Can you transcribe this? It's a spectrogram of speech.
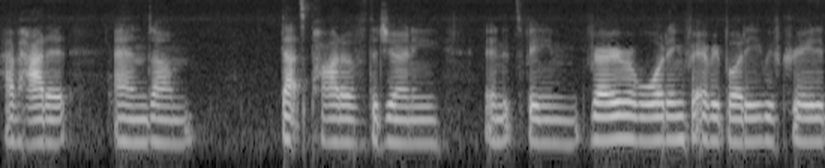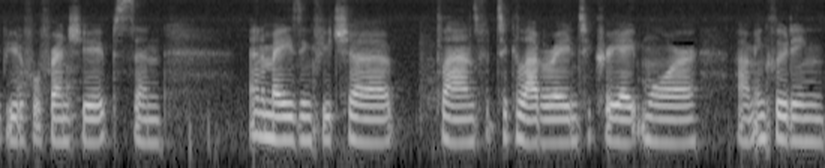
have had it, and um, that's part of the journey. And it's been very rewarding for everybody. We've created beautiful friendships and an amazing future plans for, to collaborate and to create more, um, including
